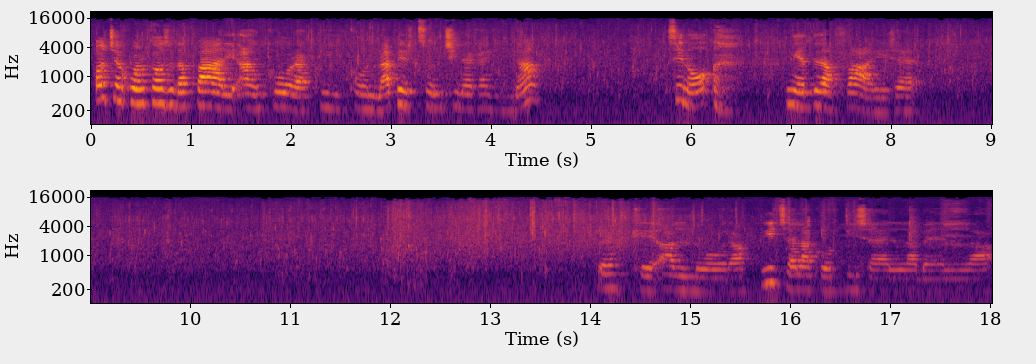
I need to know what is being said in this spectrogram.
o c'è qualcosa da fare ancora qui con la personcina carina se no niente da fare cioè. Perché allora qui c'è la cordicella bella.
